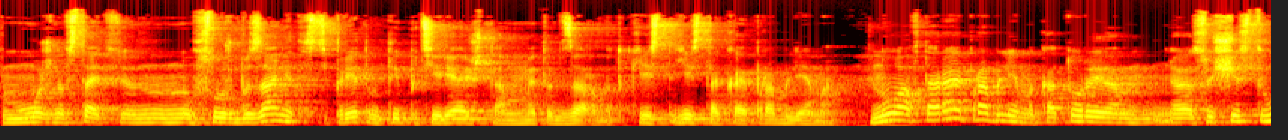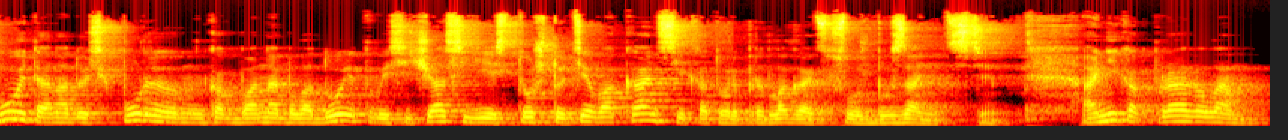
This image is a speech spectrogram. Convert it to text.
можно встать ну, в службу занятости, при этом ты потеряешь там этот заработок. Есть, есть такая проблема. Ну а вторая проблема, которая э, существует, и она до сих пор, как бы она была до этого, и сейчас есть то, что те вакансии, которые предлагаются в службах занятости, они, как правило,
